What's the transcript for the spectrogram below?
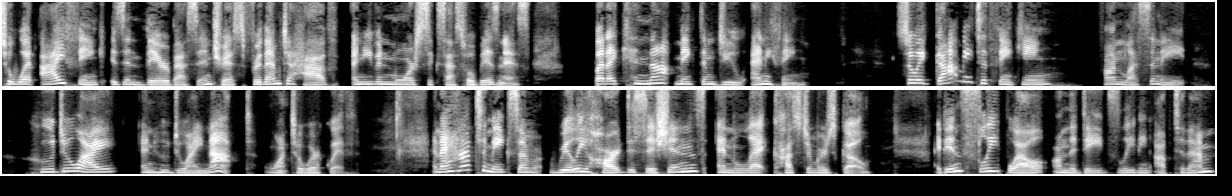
to what I think is in their best interest for them to have an even more successful business. But I cannot make them do anything. So it got me to thinking on lesson eight who do I and who do I not want to work with? And I had to make some really hard decisions and let customers go. I didn't sleep well on the dates leading up to them.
